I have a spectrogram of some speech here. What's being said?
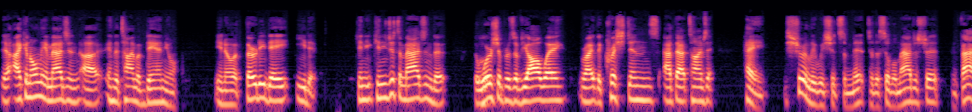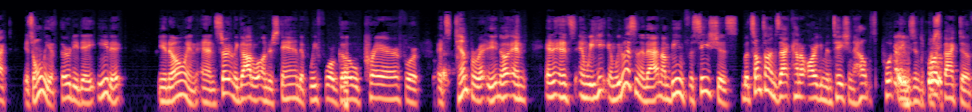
Yeah, I can only imagine uh, in the time of Daniel you know, a 30 day edict. Can you, can you just imagine the, the mm-hmm. worshipers of Yahweh, right? The Christians at that time say, hey, surely we should submit to the civil magistrate. In fact, it's only a 30 day edict, you know, and, and certainly God will understand if we forego prayer for it's temporary, you know, and, and it's, and we, and we listen to that and I'm being facetious, but sometimes that kind of argumentation helps put things into perspective,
